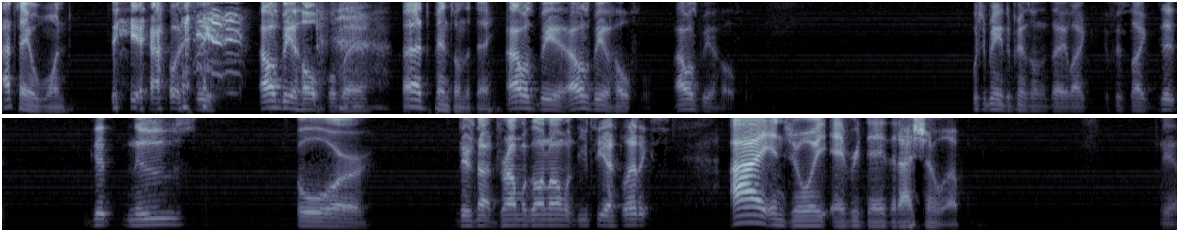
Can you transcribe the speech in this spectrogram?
I'd say a one. yeah, I was, being, I was being hopeful, man. Uh, it depends on the day. I was being I was being hopeful. I was being hopeful. What you mean depends on the day. Like if it's like good good news or there's not drama going on with UT athletics. I enjoy every day that I show up. Yeah.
